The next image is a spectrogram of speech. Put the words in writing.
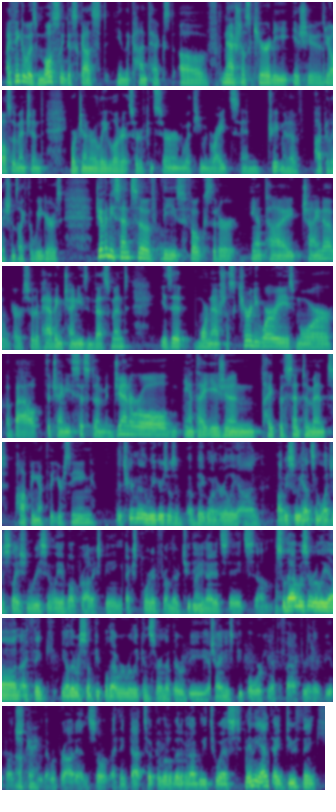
I think it was mostly discussed in the context of national security issues. You also mentioned more generally sort of concern with human rights and treatment of populations like the Uyghurs. Do you have any sense of these folks that are anti China or sort of having Chinese investment? Is it more national security worries, more about the Chinese system in general, anti Asian type of sentiment popping up that you're seeing? The treatment of the Uyghurs was a, a big one early on. Obviously, we had some legislation recently about products being exported from there to the right. United States. Um, so that was early on. I think you know there were some people that were really concerned that there would be Chinese people working at the factory and there'd be a bunch okay. that, that were brought in. So I think that took a little bit of an ugly twist. In the end, I do think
